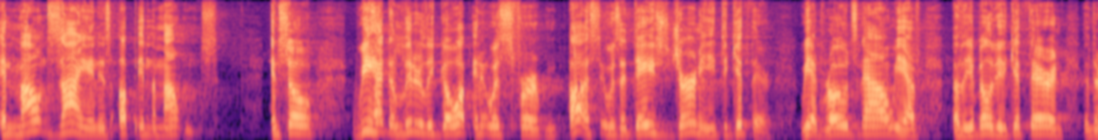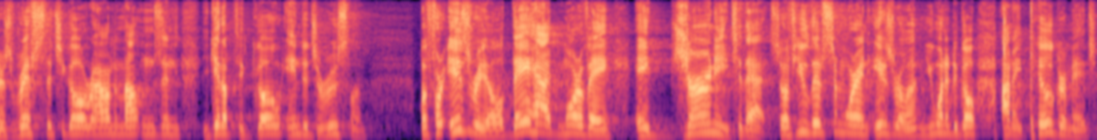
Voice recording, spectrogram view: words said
And Mount Zion is up in the mountains. And so we had to literally go up, and it was for us, it was a day's journey to get there. We had roads now, we have uh, the ability to get there, and, and there's rifts that you go around the mountains, and you get up to go into Jerusalem. But for Israel, they had more of a, a journey to that. So if you live somewhere in Israel and you wanted to go on a pilgrimage,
